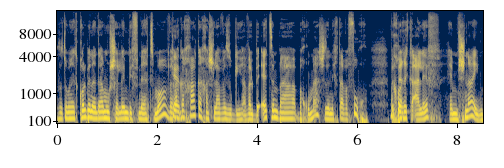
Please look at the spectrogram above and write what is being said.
זאת אומרת, כל בן אדם הוא שלם בפני עצמו, ורק כן. אחר כך השלב הזוגי. אבל בעצם בחומש זה נכתב הפוך. נכון. בפרק א', הם שניים.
